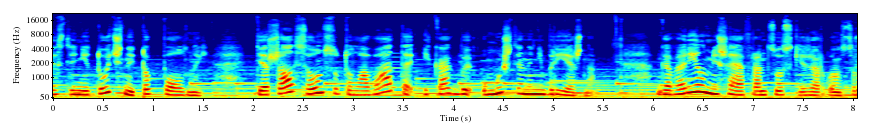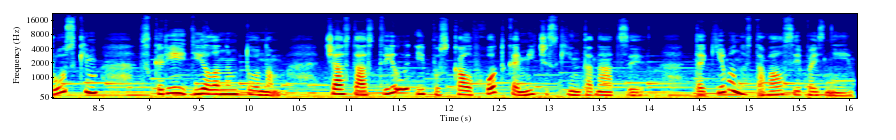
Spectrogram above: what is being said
если не тучный, то полный. Держался он сутуловато и как бы умышленно небрежно – Говорил, мешая французский жаргон с русским, скорее деланным тоном, часто острил и пускал в ход комические интонации. Таким он оставался и позднее.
